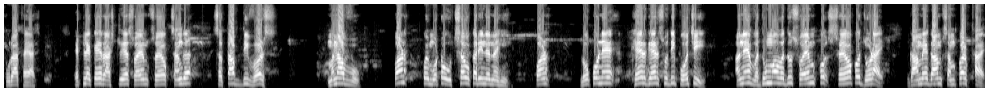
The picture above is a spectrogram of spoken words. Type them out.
પૂરા થયા છે. એટલે કે રાષ્ટ્રીય સ્વયંસેવક સંઘ શતાબ્દી વર્ષ મનાવવું પણ કોઈ મોટો ઉત્સવ કરીને નહીં, પણ લોકોને ઘેર ઘેર સુધી પહોંચી અને વધુમાં વધુ સ્વયં સેવકો જોડાય ગામે ગામ સંપર્ક થાય,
